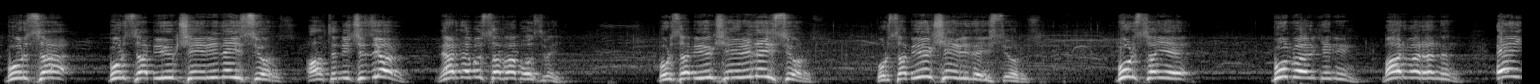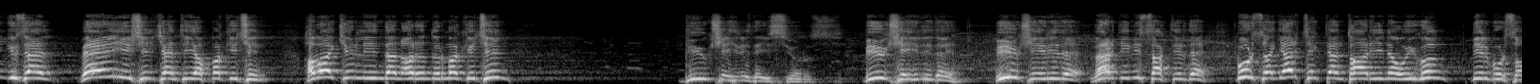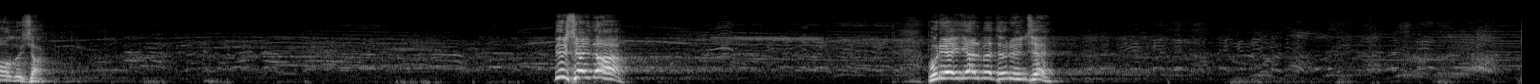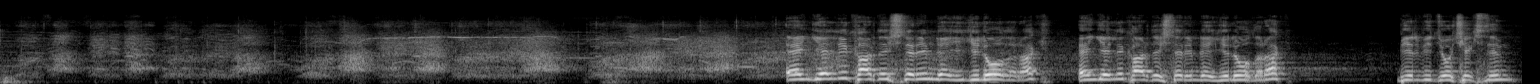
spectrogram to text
Bursa, Bursa Büyükşehir'i de istiyoruz. Altını çiziyorum. Nerede Mustafa Bozbey? Bursa Büyükşehir'i de istiyoruz. Bursa Büyükşehir'i de istiyoruz. Bursa'yı bu bölgenin, Marmara'nın en güzel ve en yeşil kenti yapmak için, hava kirliliğinden arındırmak için büyük şehri de istiyoruz. Büyük şehri de, büyük şehri de verdiğiniz takdirde Bursa gerçekten tarihine uygun bir Bursa olacak. Bir şey daha. Buraya gelmeden önce engelli kardeşlerimle ilgili olarak engelli kardeşlerimle ilgili olarak bir video çektim.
